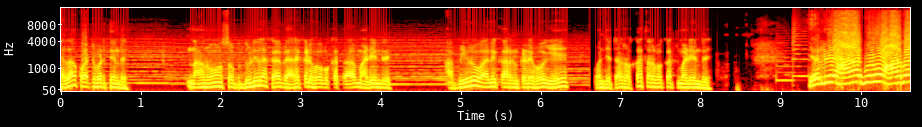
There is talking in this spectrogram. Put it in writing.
ಎಲ್ಲ ಕೊಟ್ಟು ಬಿಡ್ತೀನಿ ರೀ. ನಾನು ಸ್ವಲ್ಪ ದುಡಿಲಕ್ಕ ಬೇರೆ ಕಡೆ ಹೋಗ್ಬೇಕತ್ತ ಮಾಡೀನಿ ರೀ. ಆ ಬೀರು ವಾಲಿಕಾರನ ಕಡೆ ಹೋಗಿ ಒಂದಿಟ ರೊಕ್ಕ ತರ್ಬೇಕತ್ ಮಾಡೀನಿ ರೀ. ಎಲ್ರಿ ಹಾಳಾಗ್ ಬಿಡು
